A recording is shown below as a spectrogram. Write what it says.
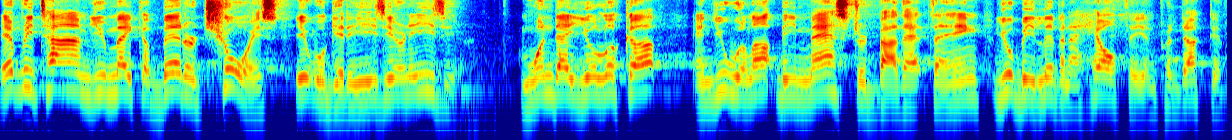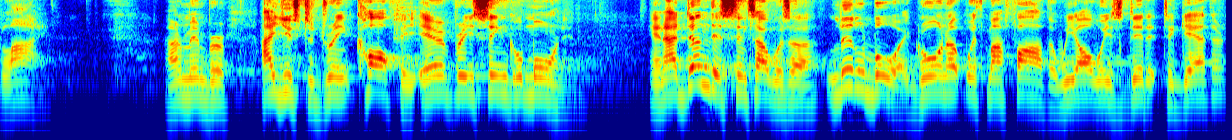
every time you make a better choice, it will get easier and easier. One day you'll look up and you will not be mastered by that thing. You'll be living a healthy and productive life. I remember I used to drink coffee every single morning. And I'd done this since I was a little boy, growing up with my father. We always did it together.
